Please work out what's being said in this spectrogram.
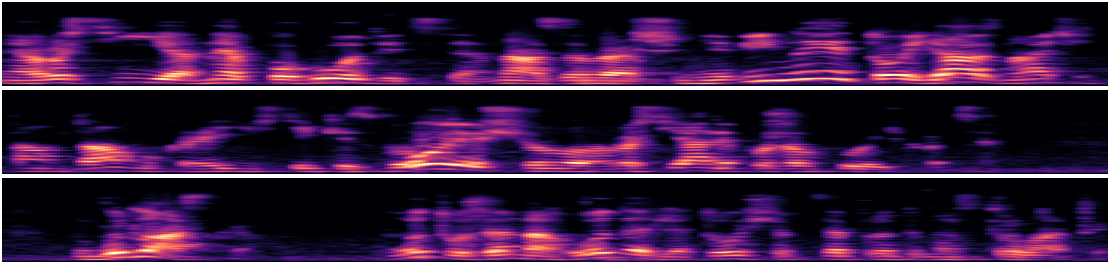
Росія не погодиться на завершення війни, то я, значить, там дам Україні стільки зброї, що росіяни пожалкують про це. Ну, будь ласка, от уже нагода для того, щоб це продемонструвати.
